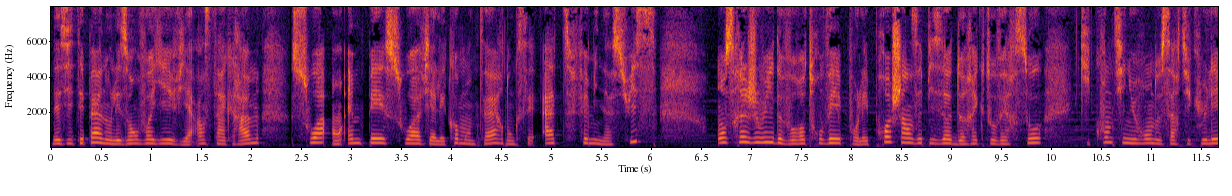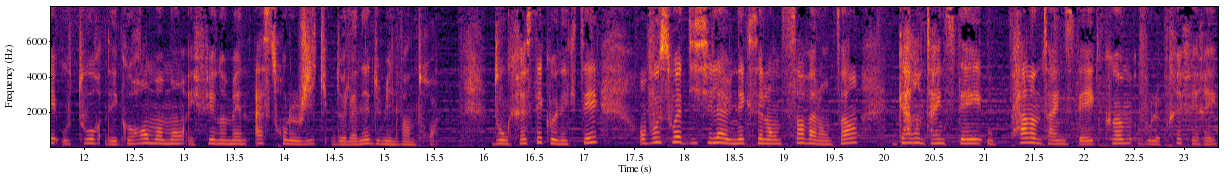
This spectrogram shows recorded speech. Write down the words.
n'hésitez pas à nous les envoyer via Instagram, soit en MP, soit via les commentaires, donc c'est at Suisse. On se réjouit de vous retrouver pour les prochains épisodes de Recto Verso qui continueront de s'articuler autour des grands moments et phénomènes astrologiques de l'année 2023. Donc restez connectés. On vous souhaite d'ici là une excellente Saint-Valentin, Galentine's Day ou Palentine's Day comme vous le préférez.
